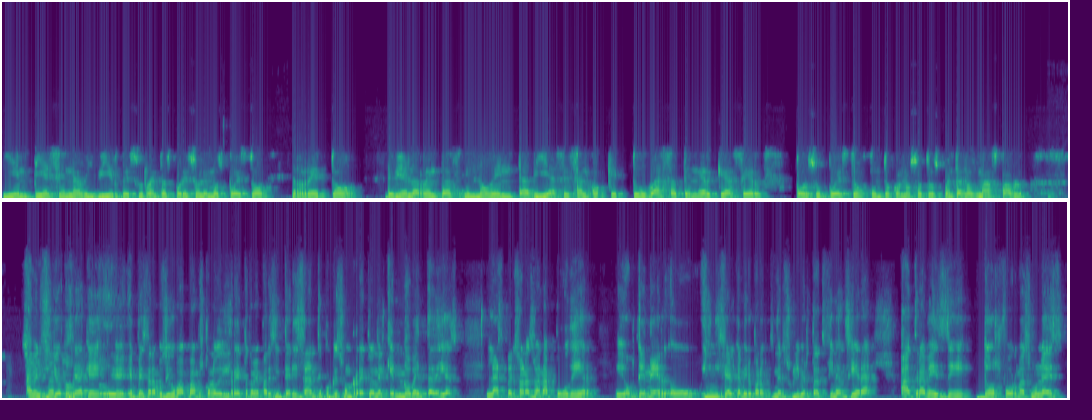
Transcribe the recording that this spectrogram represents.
y empiecen a vivir de sus rentas. Por eso le hemos puesto reto de de las rentas en 90 días. Es algo que tú vas a tener que hacer, por supuesto, junto con nosotros. Cuéntanos más, Pablo. A ver, si yo quisiera que eh, empezáramos, digo, vamos con lo del reto que me parece interesante, porque es un reto en el que en 90 días las personas van a poder eh, obtener o iniciar el camino para obtener su libertad financiera a través de dos formas. Una es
